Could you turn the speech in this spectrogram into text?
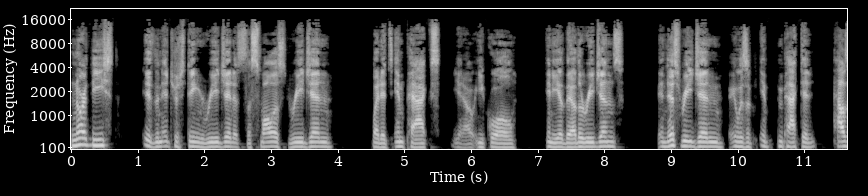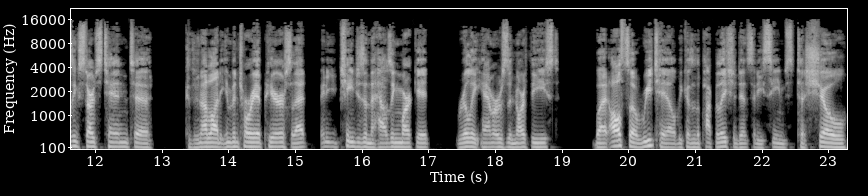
Northeast is an interesting region. It's the smallest region, but its impacts, you know, equal any of the other regions. In this region, it was uh, impacted. Housing starts tend to, cause there's not a lot of inventory up here. So that any changes in the housing market really hammers the Northeast, but also retail because of the population density seems to show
